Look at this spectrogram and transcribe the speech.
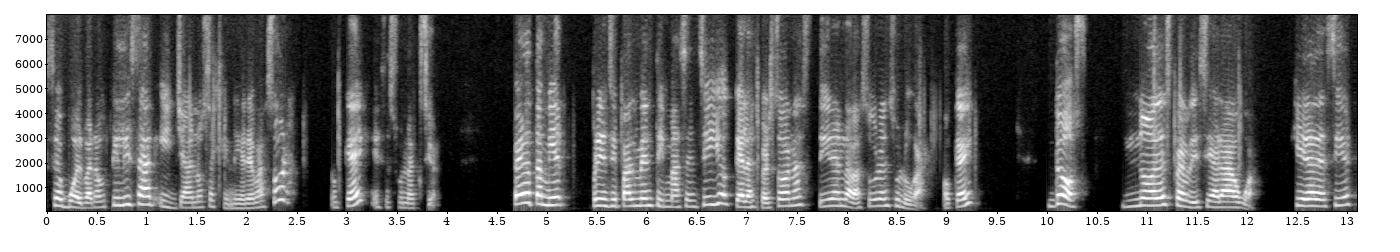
se vuelvan a utilizar y ya no se genere basura. ¿Ok? Esa es una acción. Pero también, principalmente y más sencillo, que las personas tiren la basura en su lugar. ¿Ok? Dos, no desperdiciar agua. Quiere decir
